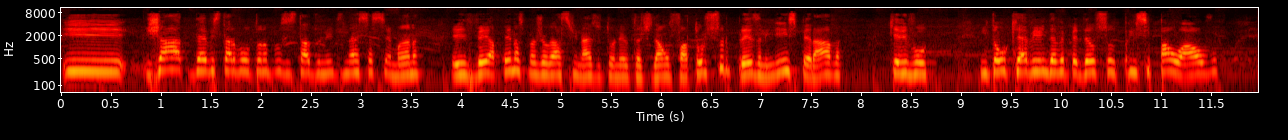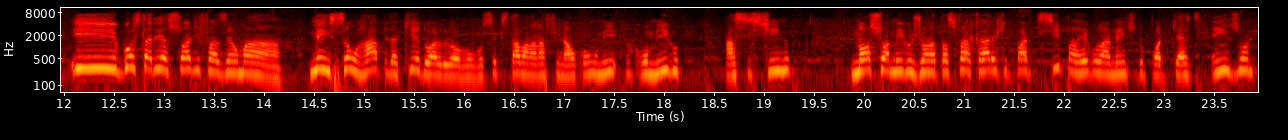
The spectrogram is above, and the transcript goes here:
e já deve estar voltando para os Estados Unidos nessa semana. Ele veio apenas para jogar as finais do torneio Touchdown, um fator surpresa, ninguém esperava que ele voltou. Então o Kevin deve perder o seu principal alvo. E gostaria só de fazer uma menção rápida aqui, Eduardo Galvão, você que estava lá na final comigo assistindo. Nosso amigo Jonatas Fracari, que participa regularmente do podcast Endzone,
